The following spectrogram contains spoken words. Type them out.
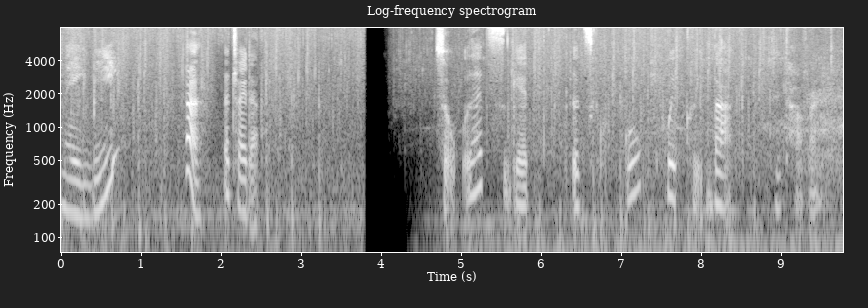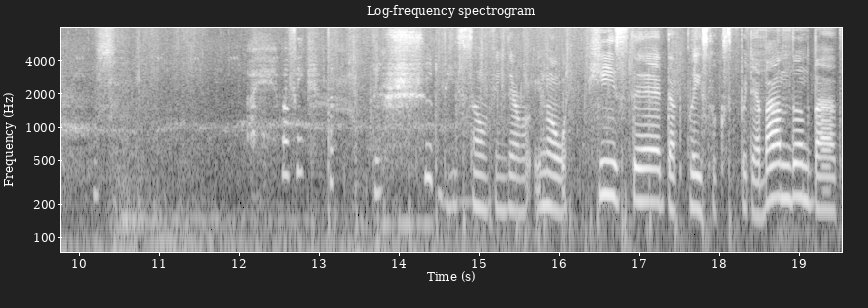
Maybe? Huh, let's try that. So let's get let's go quickly back to the tavern. I have a feeling that there should be something there. You know, he's dead. That place looks pretty abandoned, but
